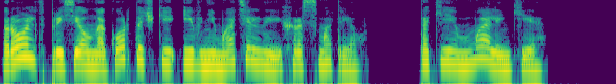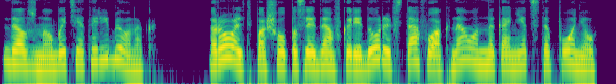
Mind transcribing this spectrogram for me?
Рольд присел на корточки и внимательно их рассмотрел. Такие маленькие. Должно быть, это ребенок. Рольд пошел по следам в коридор, и, встав у окна, он наконец-то понял.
